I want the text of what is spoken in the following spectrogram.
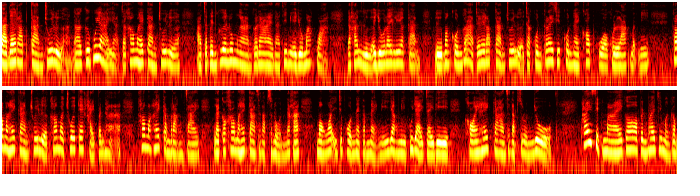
จะได้รับการช่วยเหลือนะคือผู้ใหญ่อะจะเข้ามาให้การช่วยเหลือ อาจจะเป็นเพื่อนร่วมงานก็ได้นะที่มีอายุมากกว่านะคะหรืออายุไล่เลี่ยกัน หรือบางคนก็อาจจะได้รับการช่วยเหลือจากคนใกล้ชิดคนในครอบครัวคนรักแบบนี้ เข้ามาให้การช่วยเหลือเข้ามาช่วยแก้ไขปัญหา เข้ามาให้กำลังใจ และก็เข้ามาให้การสนับสนุนนะคะ มองว่าอิทธิพลในตำแหน่งนี้ยังมีผู้ใหญ่ใจดี คอยให้การสนับสนุนอยู่ไพ่สิบไม้ก็เป็นไพ่ที่เหมือนกับ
